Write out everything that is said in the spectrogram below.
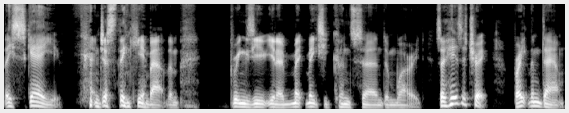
they scare you. And just thinking about them brings you, you know, makes you concerned and worried. So here's a trick break them down.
